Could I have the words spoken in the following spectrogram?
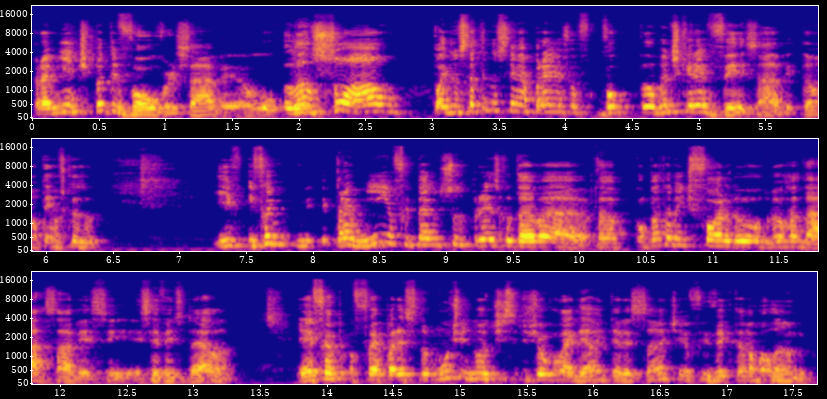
pra mim, é tipo a Devolver, sabe? Eu- Lançou algo, pode não ser até não ser minha praia, mas eu vou pelo menos querer ver, sabe? Então tem umas coisas. E, e foi, pra mim, eu fui pego de surpresa, que eu tava, tava completamente fora do, do meu radar, sabe? Esse, esse evento dela. E aí foi, foi aparecendo um monte de notícia de jogo legal, interessante, e eu fui ver que tava rolando.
